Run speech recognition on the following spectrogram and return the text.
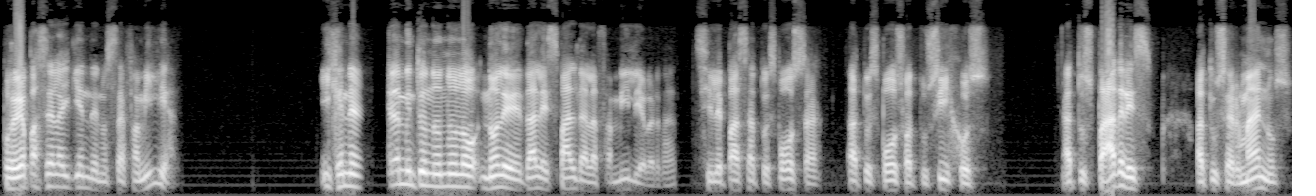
podría pasarle a alguien de nuestra familia. Y generalmente uno no, no le da la espalda a la familia, ¿verdad? Si le pasa a tu esposa, a tu esposo, a tus hijos, a tus padres, a tus hermanos,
